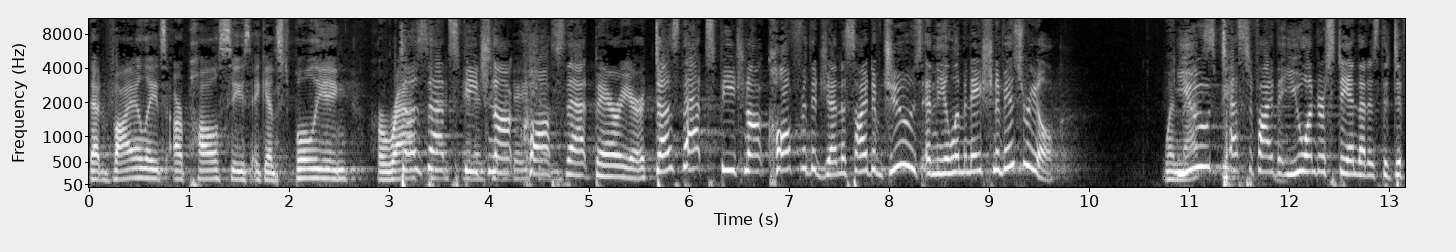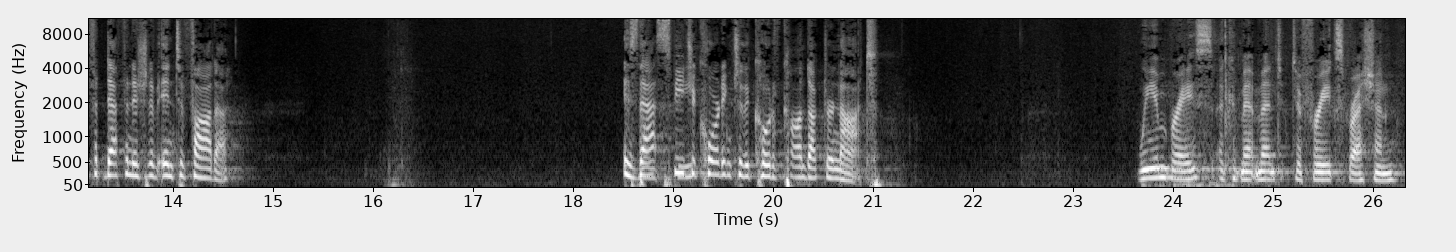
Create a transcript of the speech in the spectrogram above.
that violates our policies against bullying, harassment. Does that speech not cross that barrier? Does that speech not call for the genocide of Jews and the elimination of Israel? When you speech- testify that you understand that is the def- definition of intifada. Is that speech speech- according to the code of conduct or not? We embrace a commitment to free expression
